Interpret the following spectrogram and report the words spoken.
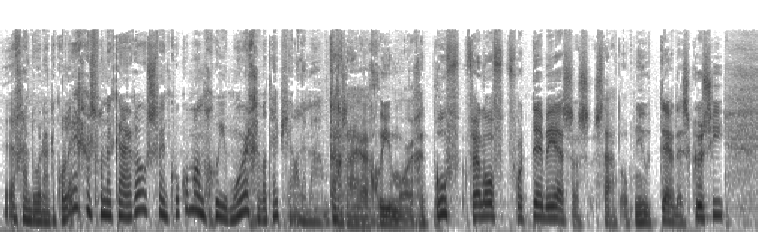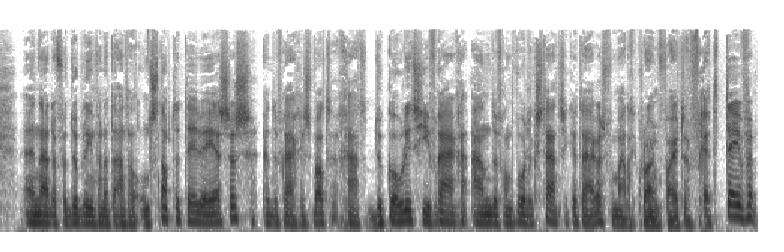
We gaan door naar de collega's van de KRO. Sven Kokkelman, goedemorgen. Wat heb je allemaal? Dag Lara, goedemorgen. Het proefverlof voor TBS'ers staat opnieuw ter discussie. En na de verdubbeling van het aantal ontsnapte TBS'ers. De vraag is wat gaat de coalitie vragen aan de verantwoordelijk staatssecretaris... voormalig crimefighter Fred Teven.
